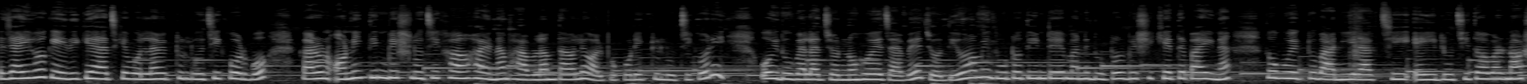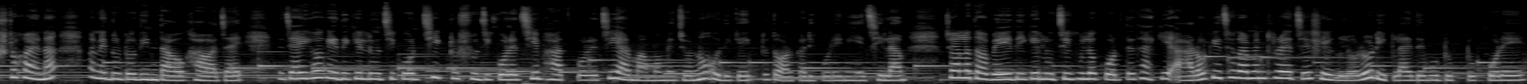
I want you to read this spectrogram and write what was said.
যাই হোক, এইদিকে আজকে বললাম একটু লুচি করব। কারণ অনেক দিন বেশ লুচি খাওয়া হয় না। ভাবলাম তাহলে অল্প করে একটু লুচি করি। ওই দুবেলার জন্য হয়ে যাবে। যদিও আমি দুটো তিনটে মানে দুটোর বেশি খেতে পাই না। তবু একটু বানিয়ে রাখছি। এই লুচি তো আবার নষ্ট হয় না। মানে দুটো দিন তাও খাওয়া যায়। যাই হোক, এদিকে লুচি করছি, একটু সুজি করেছি, ভাত করেছি, আর মামামের জন্য ওদিকে একটু তরকারি করে নিয়েছিলাম। চলো তবে এদিকে লুচিগুলো করতে থাকি। আরও কিছু কমেন্ট রয়েছে, সেগুলোরও রিপ্লাই দেবো টুকটুক করে।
